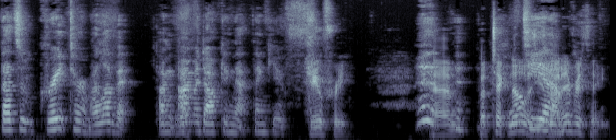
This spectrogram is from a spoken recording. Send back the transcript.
That's a great term. I love it. I'm, Yeah. I'm adopting that. Thank you. feel free. Um, but technology is not everything.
